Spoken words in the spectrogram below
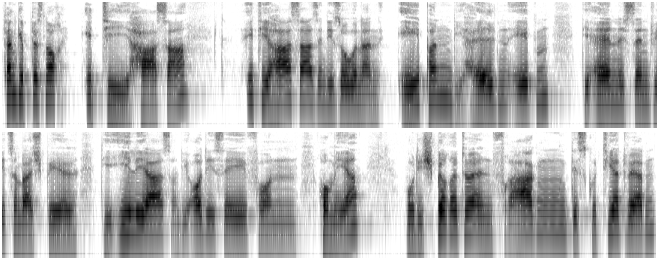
Dann gibt es noch Itihasa. Itihasa sind die sogenannten Epen, die Heldenepen, die ähnlich sind wie zum Beispiel die Ilias und die Odyssee von Homer, wo die spirituellen Fragen diskutiert werden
